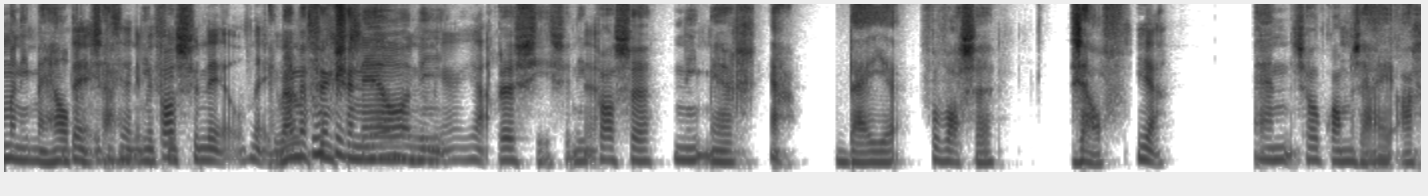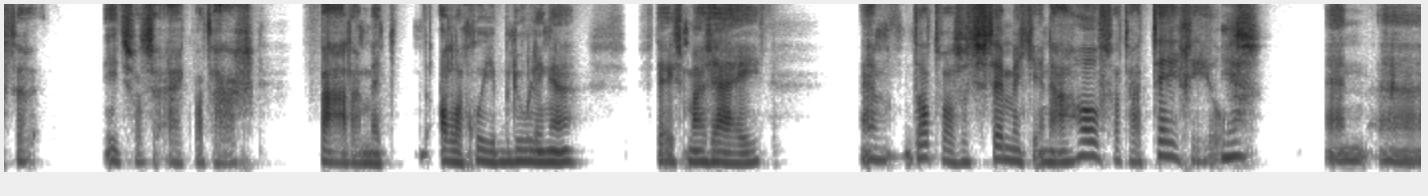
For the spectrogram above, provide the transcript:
helemaal niet meer helpend Nee, die zijn. zijn niet meer functioneel. Nee, die niet meer functioneel en die- meer. Ja. Precies, en die Ja. passen niet meer ja, bij je volwassen zelf. Ja. En zo kwam zij achter iets wat ze eigenlijk wat haar vader met alle goede bedoelingen steeds maar zei. En dat was het stemmetje in haar hoofd dat haar tegenhield. Ja. En eh,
